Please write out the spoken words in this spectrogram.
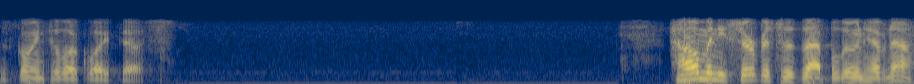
is going to look like this. How many surfaces does that balloon have now?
